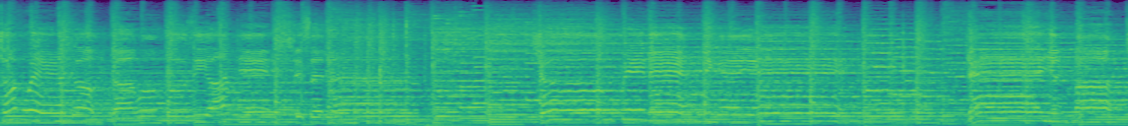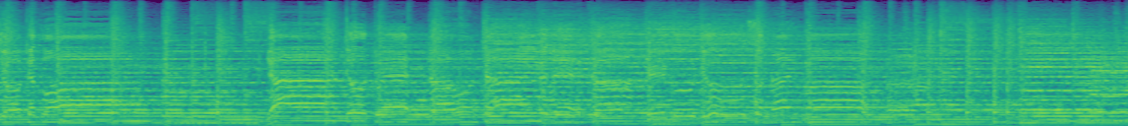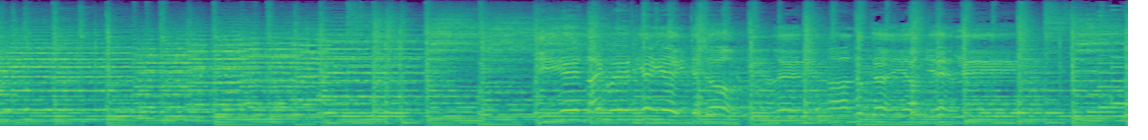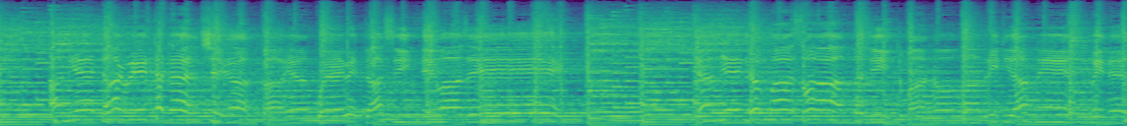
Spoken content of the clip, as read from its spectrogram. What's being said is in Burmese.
ကြောမွေတော့တာဝန်ပူစီအပ်တဲ့စစ်စလာသွား တက်တော့ပင်လေအားလုကရမြဲလေအမြဲဒါတွေထက်တန်ရှိကကာယံွယ်၍တားစီနေပါစေရမြေကရမစွာတတိဓမ္မနောအဒရိတယမေမေနေ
